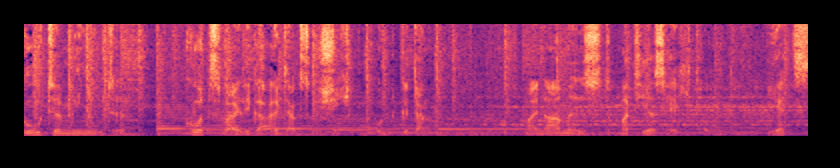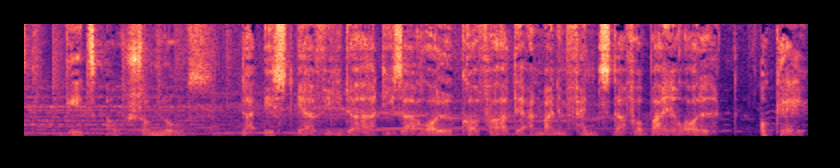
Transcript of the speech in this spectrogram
Gute Minute. Kurzweilige Alltagsgeschichten und Gedanken. Mein Name ist Matthias Hecht und jetzt geht's auch schon los. Da ist er wieder, dieser Rollkoffer, der an meinem Fenster vorbeirollt. Okay,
